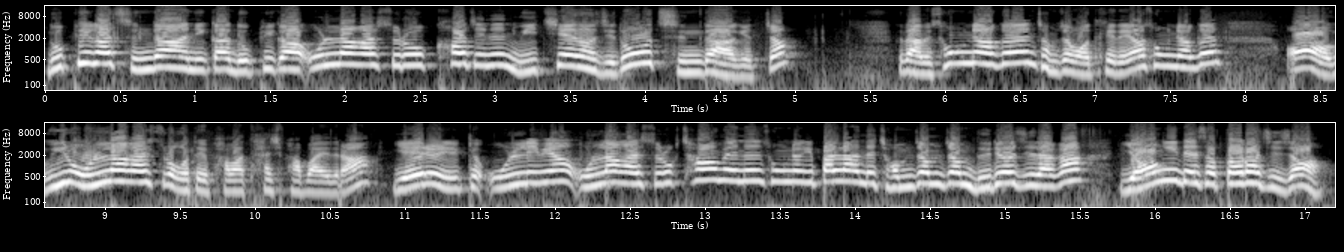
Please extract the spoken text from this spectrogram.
높이가 증가하니까 높이가 올라갈수록 커지는 위치 에너지도 증가하겠죠? 그 다음에 속력은 점점 어떻게 돼요? 속력은 어 위로 올라갈수록 어떻게 봐봐 다시 봐봐 얘들아. 얘를 이렇게 올리면 올라갈수록 처음에는 속력이 빨랐는데 점점점 느려지다가 0이 돼서 떨어지죠?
